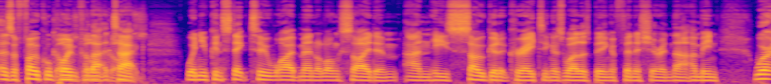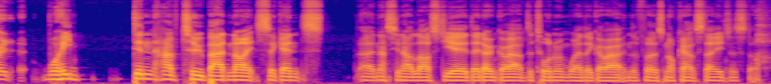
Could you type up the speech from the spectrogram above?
as a focal Goals, point for goals, that attack. When you can stick two wide men alongside him, and he's so good at creating as well as being a finisher in that. I mean, where where he didn't have two bad nights against uh, Nacional last year, they don't go out of the tournament where they go out in the first knockout stage and stuff.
